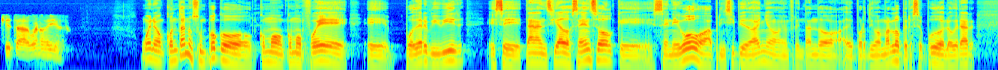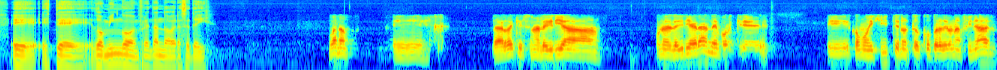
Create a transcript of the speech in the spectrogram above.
¿Qué tal? Buenos días. Bueno, contanos un poco cómo, cómo fue eh, poder vivir ese tan ansiado ascenso que se negó a principio de año enfrentando a Deportivo Marlo, pero se pudo lograr eh, este domingo enfrentando a Brazategui. Bueno, eh, la verdad que es una alegría, una alegría grande porque, eh, como dijiste, nos tocó perder una final.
